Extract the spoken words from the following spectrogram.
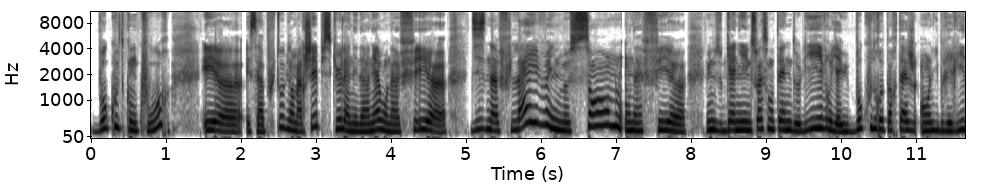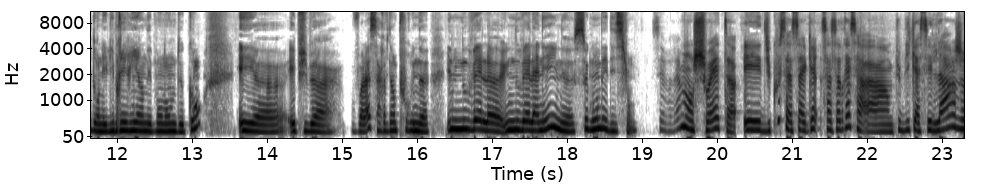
beaucoup de concours. Et, et ça a plutôt bien marché puisque l'année dernière on a fait 19 lives, il me semble. On a fait une, gagné une soixantaine de livres. Il y a eu beaucoup de reportages en librairie, dans les librairies indépendantes de Caen. Et, et puis bah voilà, ça revient pour une, une, nouvelle, une nouvelle année, une seconde édition. C'est vraiment chouette. Et du coup, ça, ça, s'adresse à un public assez large,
